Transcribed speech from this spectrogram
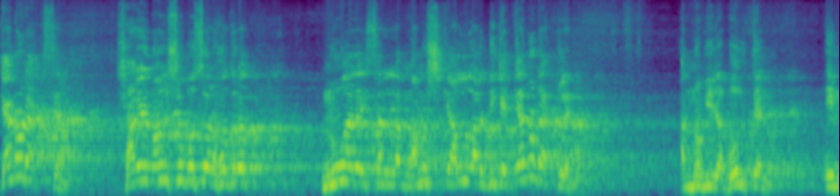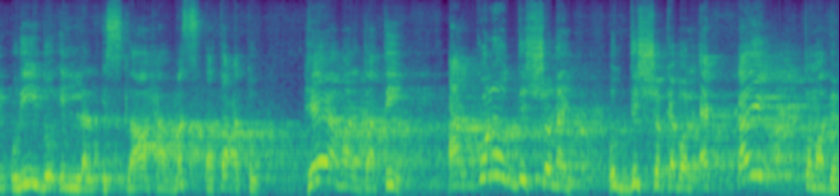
কেন ডাকছেন? সাড়ে নয়শো বছর হজরত নু আলাইসাল্লাম মানুষকে আল্লাহর দিকে কেন ডাকলেন? আর নবীরা বলতেন, ইন উরিদু ইল্লাল ইসলাহা মাস্তাতাতু। হে আমার জাতি, আর কোনো উদ্দেশ্য নাই। উদ্দেশ্য কেবল একটাই, তোমাদের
